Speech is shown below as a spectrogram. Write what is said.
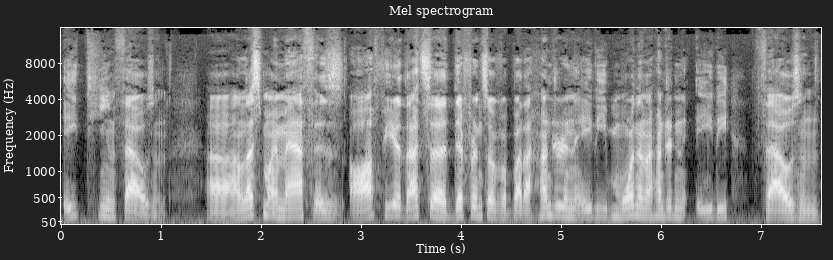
18000 uh, unless my math is off here, that's a difference of about 180, more than 180,000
